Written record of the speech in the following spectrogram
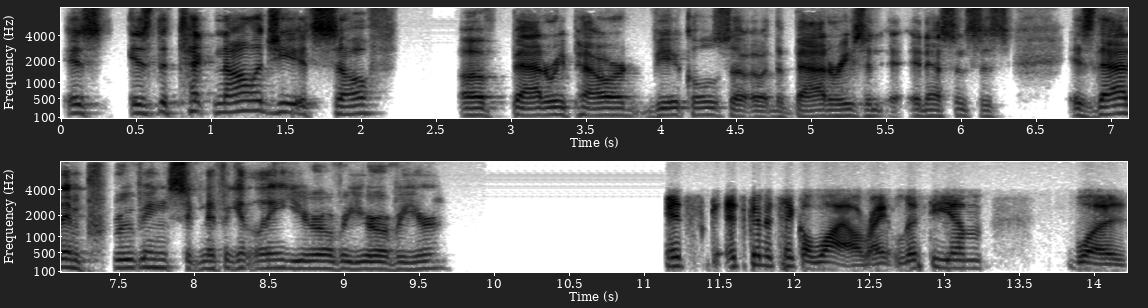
Is is the technology itself of battery powered vehicles, uh, the batteries in, in essence, is is that improving significantly year over year over year? It's it's going to take a while, right? Lithium was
